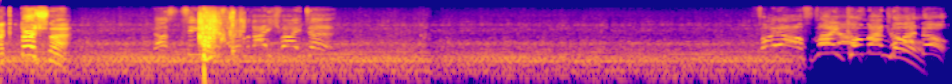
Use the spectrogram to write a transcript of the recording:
Так точно! Das Ziel ist in Reichweite! Feuer auf mein Kommando!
